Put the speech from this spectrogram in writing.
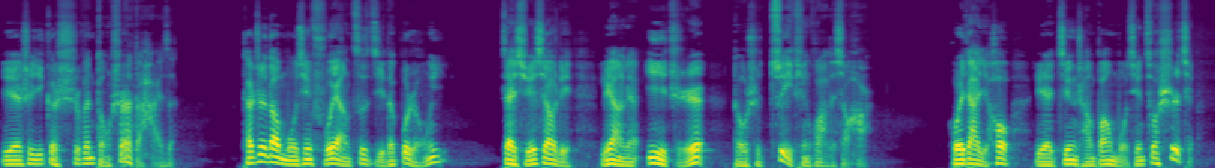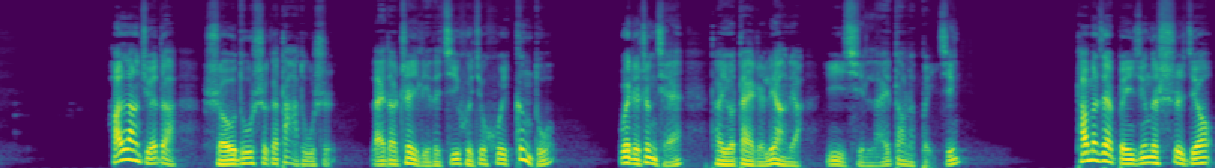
也是一个十分懂事的孩子，他知道母亲抚养自己的不容易，在学校里，亮亮一直都是最听话的小孩，回家以后也经常帮母亲做事情。韩浪觉得首都是个大都市，来到这里的机会就会更多。为了挣钱，他又带着亮亮一起来到了北京。他们在北京的市郊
